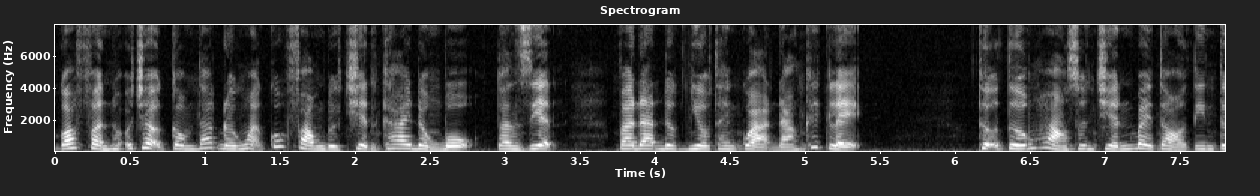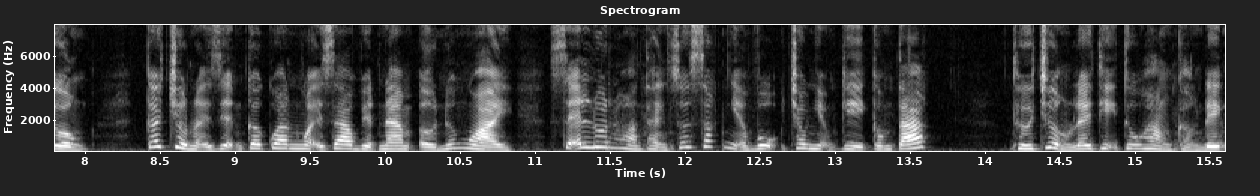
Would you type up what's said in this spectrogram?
góp phần hỗ trợ công tác đối ngoại quốc phòng được triển khai đồng bộ, toàn diện và đạt được nhiều thành quả đáng khích lệ. Thượng tướng Hoàng Xuân Chiến bày tỏ tin tưởng các trưởng đại diện cơ quan ngoại giao Việt Nam ở nước ngoài sẽ luôn hoàn thành xuất sắc nhiệm vụ trong nhiệm kỳ công tác. Thứ trưởng Lê Thị Thu Hằng khẳng định,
